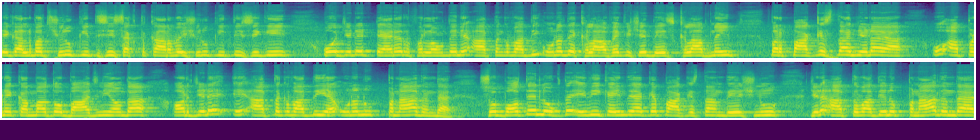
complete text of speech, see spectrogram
ਇਹ ਗੱਲਬਾਤ ਸ਼ੁਰੂ ਕੀਤੀ ਸੀ, ਸਖਤ ਕਾਰਵਾਈ ਸ਼ੁਰੂ ਕੀਤੀ ਸੀਗੀ, ਉਹ ਜਿਹੜੇ ਟੈਰਰ ਫੈਲਾਉਂਦੇ ਨੇ ਆਤੰਕਵਾਦੀ, ਉਹਨਾਂ ਦੇ ਖਿਲਾਫ ਹੈ, ਕਿਸੇ ਦੇਸ਼ ਖਿਲਾਫ ਨਹੀਂ। ਪਰ ਪਾਕਿਸਤਾਨ ਜਿਹੜਾ ਆ, ਉਹ ਆਪਣੇ ਕੰਮਾਂ ਤੋਂ ਬਾਜ ਨਹੀਂ ਆਉਂਦਾ ਔਰ ਜਿਹੜੇ ਇਹ ਆਤੰਕਵਾਦੀ ਹੈ, ਉਹਨਾਂ ਨੂੰ ਪਨਾਹ ਦਿੰਦਾ ਸੋ ਬਹੁਤੇ ਲੋਕ ਤਾਂ ਇਹ ਵੀ ਕਹਿੰਦੇ ਆ ਕਿ ਪਾਕਿਸਤਾਨ ਦੇਸ਼ ਨੂੰ ਜਿਹੜੇ ਆਤੰਕਵਾਦੀਆਂ ਨੂੰ ਪਨਾਹ ਦਿੰਦਾ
